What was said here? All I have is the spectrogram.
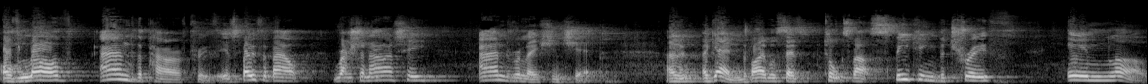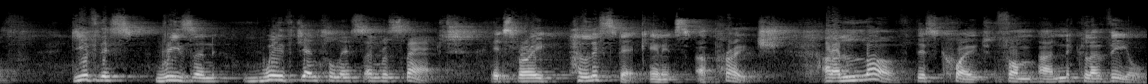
Of love and the power of truth. It's both about rationality and relationship. And again, the Bible says talks about speaking the truth in love. Give this reason with gentleness and respect. It's very holistic in its approach. And I love this quote from uh, Nicola Veal.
